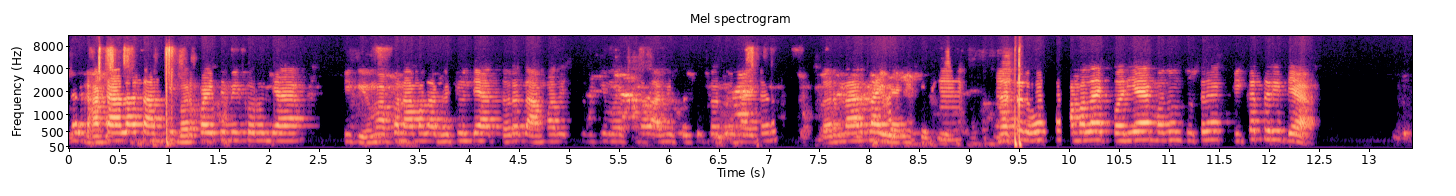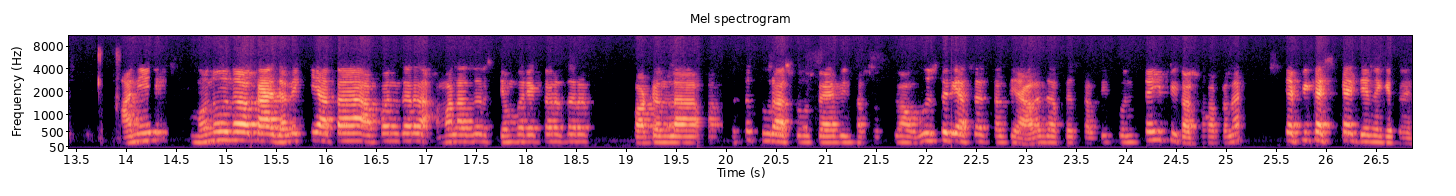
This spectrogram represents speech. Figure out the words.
जर घाटा आला तर आमची भरपाई तुम्ही करून द्या. पीक विमा पण आम्हाला भेटून द्या. तरच आम्हाला तुमची मस्त आम्ही शेती करतो नाही तर करणार नाही आम्ही शेती नसल होत तर आम्हाला एक पर्याय म्हणून दुसरं पीक तरी द्या. आणि म्हणून काय झालं की आता आपण जर आम्हाला जर शंभर एकर जर कॉटनला जसं तूर असो सोयाबीन असो किंवा ऊस जरी असत चालते हळद असत चालते कोणतंही पीक असो आपल्याला त्या पिकाशी काय देणं घेत नाही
